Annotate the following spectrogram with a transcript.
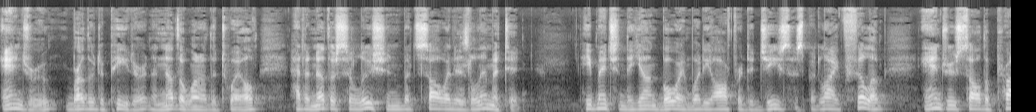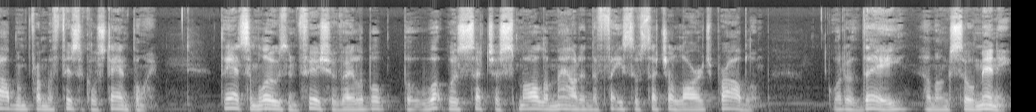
Andrew, brother to Peter, and another one of the twelve, had another solution but saw it as limited. He mentioned the young boy and what he offered to Jesus, but like Philip, Andrew saw the problem from a physical standpoint. They had some loaves and fish available, but what was such a small amount in the face of such a large problem? What are they among so many?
